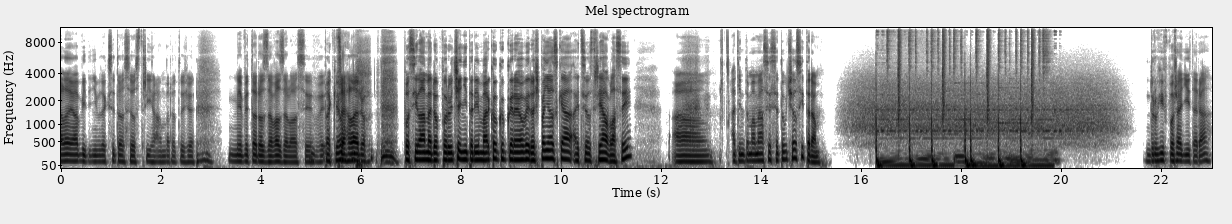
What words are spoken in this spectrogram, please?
Ale já být ním, tak si to asi ostříhám, protože mě by to dost zavazilo asi v tak jo. přehledu. Posíláme doporučení tady Marko Kukurejovi do Španělska, ať si ostříhá vlasy. A, a tímto máme asi setou Chelsea teda. Druhý v pořadí teda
